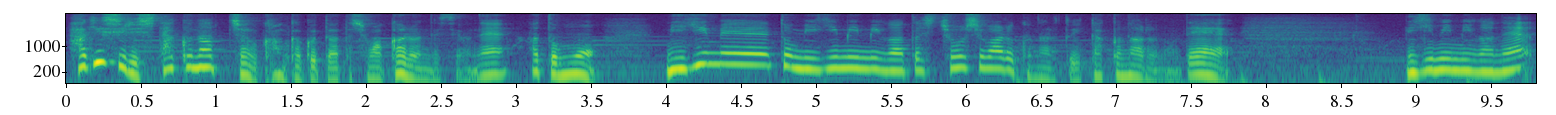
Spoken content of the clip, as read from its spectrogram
歯ぎしりしたくなっちゃう感覚って私わかるんですよね。あともう右目と右耳が私調子悪くなると痛くなるので右耳がね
